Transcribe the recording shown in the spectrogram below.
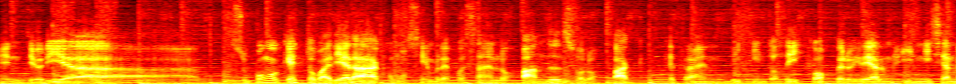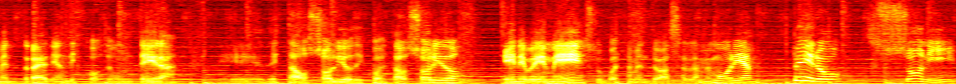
en teoría, supongo que esto variará como siempre después salen los bundles o los packs que traen distintos discos, pero inicialmente traerían discos de 1 tera eh, de estado sólido, discos de estado sólido. NVMe supuestamente va a ser la memoria, pero Sony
